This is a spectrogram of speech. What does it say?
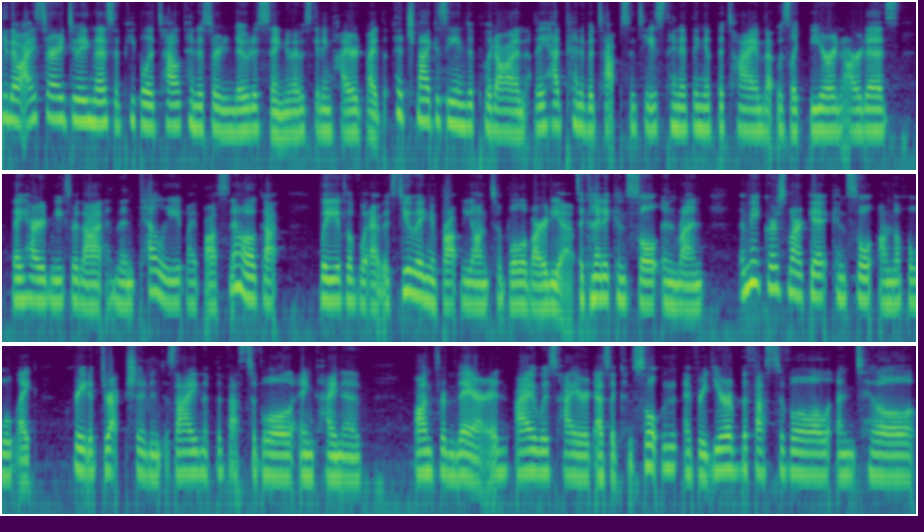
you know, I started doing this and people in town kind of started noticing. And I was getting hired by the Pitch magazine to put on, they had kind of a taps and taste kind of thing at the time that was like beer and artists. They hired me for that. And then Kelly, my boss now, got wave of what I was doing and brought me on to Boulevardia to kind of consult and run a maker's market, consult on the whole like creative direction and design of the festival and kind of on from there. And I was hired as a consultant every year of the festival until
